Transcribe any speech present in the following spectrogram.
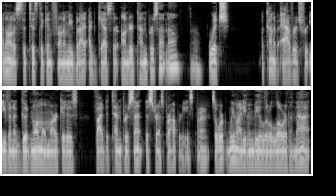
I don't have a statistic in front of me, but I, I'd guess they're under ten percent now, Oh. which a kind of average for even a good normal market is five to ten percent distressed properties. Right. So we're, we might even be a little lower than that.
